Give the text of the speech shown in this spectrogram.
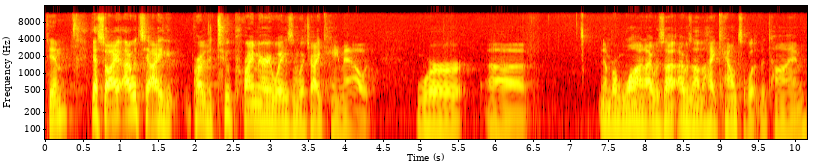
Tim, Yeah, so I, I would say I probably the two primary ways in which I came out were uh, number one, I was I was on the High Council at the time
